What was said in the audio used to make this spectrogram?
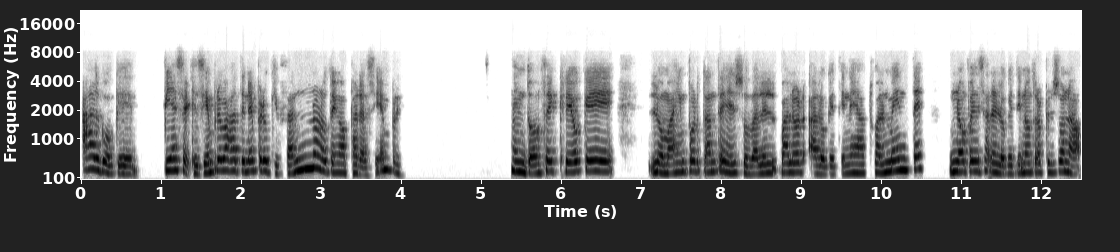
algo que piensas que siempre vas a tener, pero quizás no lo tengas para siempre. Entonces creo que lo más importante es eso, darle el valor a lo que tienes actualmente, no pensar en lo que tiene otras personas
